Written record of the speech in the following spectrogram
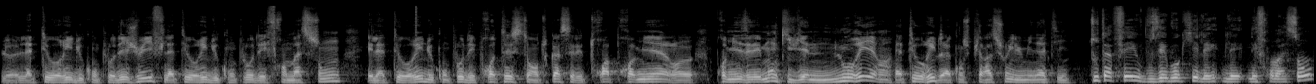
la théorie du complot des juifs, la théorie du complot des francs-maçons et la théorie du complot des protestants. En tout cas, c'est les trois premières, euh, premiers éléments qui viennent nourrir la théorie de la conspiration Illuminati. Tout à fait. Vous évoquiez les, francs-maçons,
